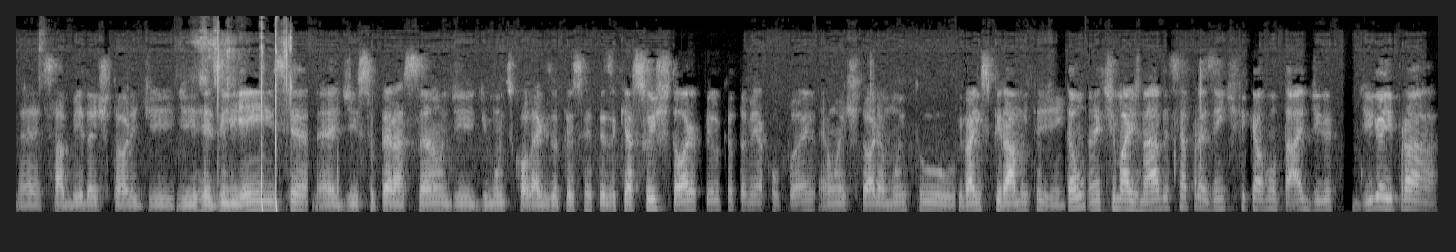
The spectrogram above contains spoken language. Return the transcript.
né, saber da história de, de resiliência, né, de superação de, de muitos colegas. Eu tenho certeza que a sua história, pelo que eu também acompanho, é uma história muito que vai inspirar muita gente. Então, antes de mais nada, se apresente, fique à vontade, diga, diga aí para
